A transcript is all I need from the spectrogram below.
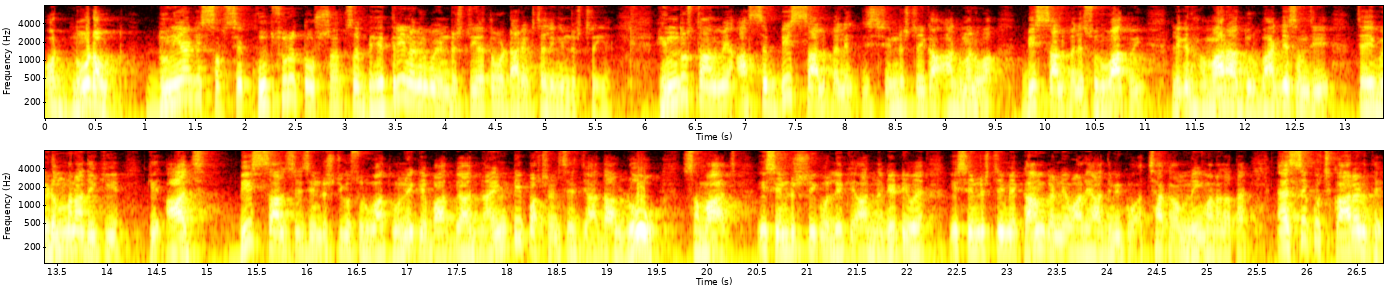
और नो डाउट दुनिया की सबसे खूबसूरत और सबसे बेहतरीन अगर कोई इंडस्ट्री है तो वो डायरेक्ट सेलिंग इंडस्ट्री है। हिंदुस्तान में आज से 20 साल पहले इस इंडस्ट्री का आगमन हुआ 20 साल पहले शुरुआत हुई, लेकिन हमारा दुर्भाग्य समझिए, चाहे विडंबना देखिए कि आज 20 साल से इस इंडस्ट्री को शुरुआत होने के बाद भी आज 90 परसेंट से ज़्यादा लोग समाज इस इंडस्ट्री को लेकर आज नेगेटिव है। इस इंडस्ट्री में काम करने वाले आदमी को अच्छा काम नहीं माना जाता है। ऐसे कुछ कारण थे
